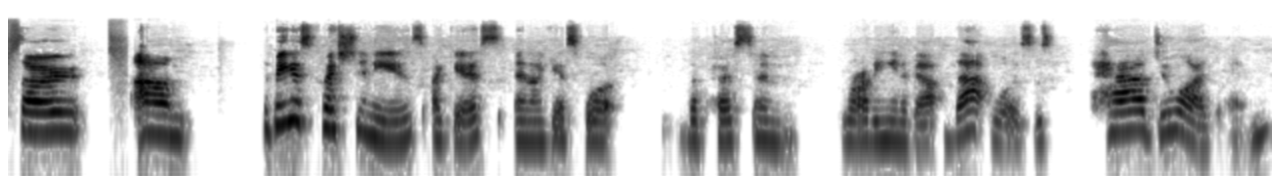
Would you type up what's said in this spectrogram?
So, um, the biggest question is, I guess, and I guess what the person writing in about that was, was how do I then?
